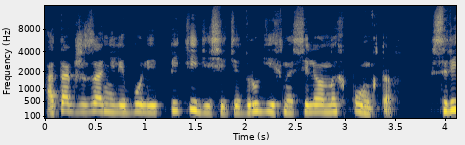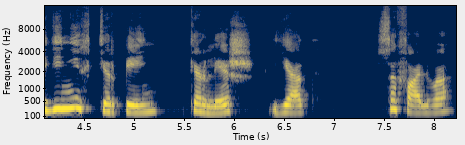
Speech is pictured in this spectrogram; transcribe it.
а также заняли более 50 других населенных пунктов. Среди них Терпень, Керлеш, Яд, Сафальва,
